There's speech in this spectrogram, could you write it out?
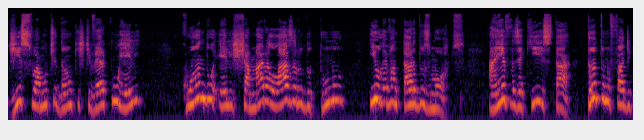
disso a multidão que estivera com ele quando ele chamara Lázaro do túmulo e o levantara dos mortos. A ênfase aqui está tanto no fato de,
